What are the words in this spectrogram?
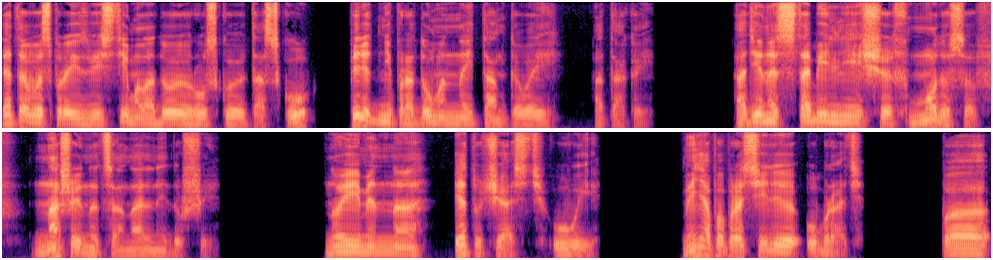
это воспроизвести молодую русскую тоску перед непродуманной танковой атакой. Один из стабильнейших модусов нашей национальной души. Но именно эту часть, увы, меня попросили убрать по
